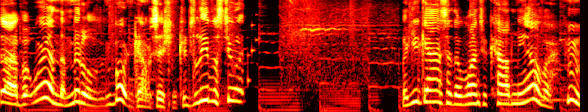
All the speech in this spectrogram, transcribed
Uh, but we're in the middle of an important conversation. Could you leave us to it? But you guys are the ones who called me over. Hmm.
